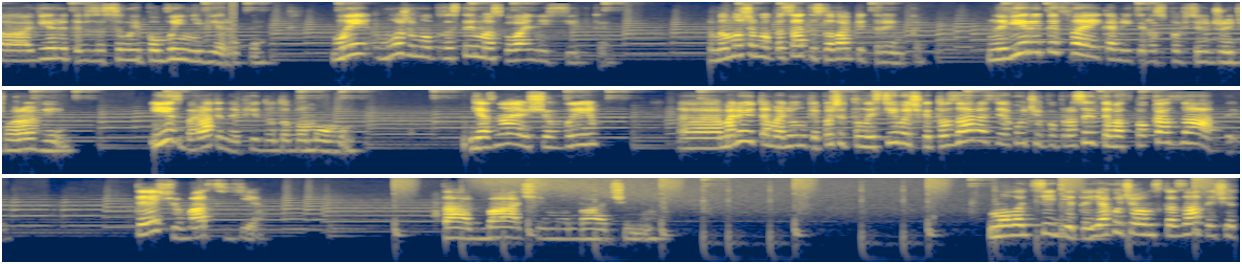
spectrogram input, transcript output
е, вірити в ЗСУ і повинні вірити. Ми можемо плести маскувальні сітки. Ми можемо писати слова підтримки, не вірити фейкам, які розповсюджують вороги, і збирати необхідну допомогу. Я знаю, що ви е, малюєте малюнки, пишете листівочки, то зараз я хочу попросити вас показати те, що у вас є. Так, бачимо, бачимо. Молодці діти. Я хочу вам сказати, що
